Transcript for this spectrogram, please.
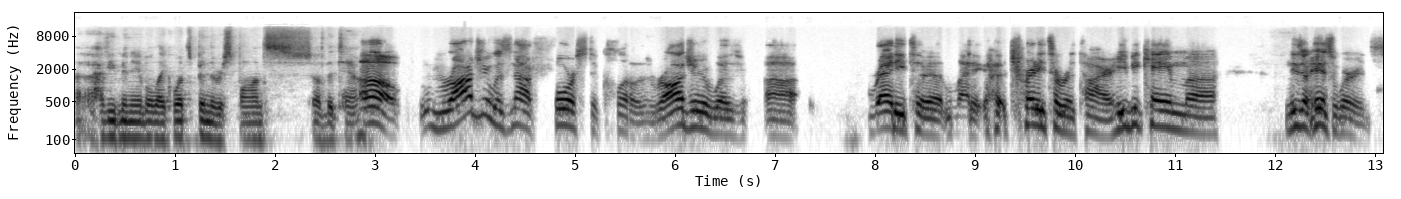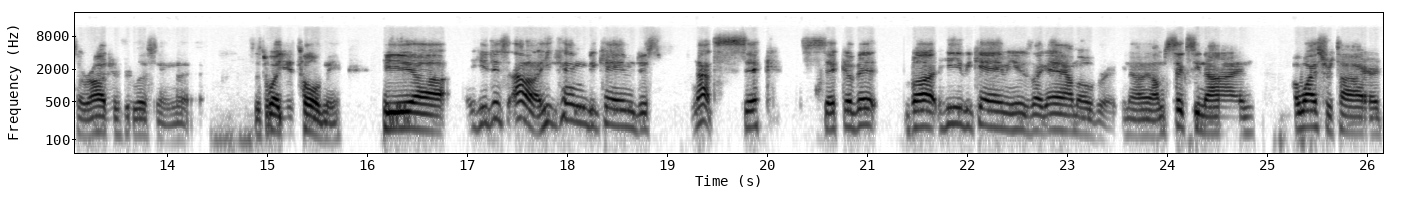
uh, have you been able like what's been the response of the town oh roger was not forced to close roger was uh ready to let it, ready to retire. He became. Uh, these are his words. So Roger, if you're listening, this is what you told me. He uh, he just I don't know. He came became just not sick sick of it, but he became. He was like, "Hey, I'm over it. You know, I'm 69. My wife's retired.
